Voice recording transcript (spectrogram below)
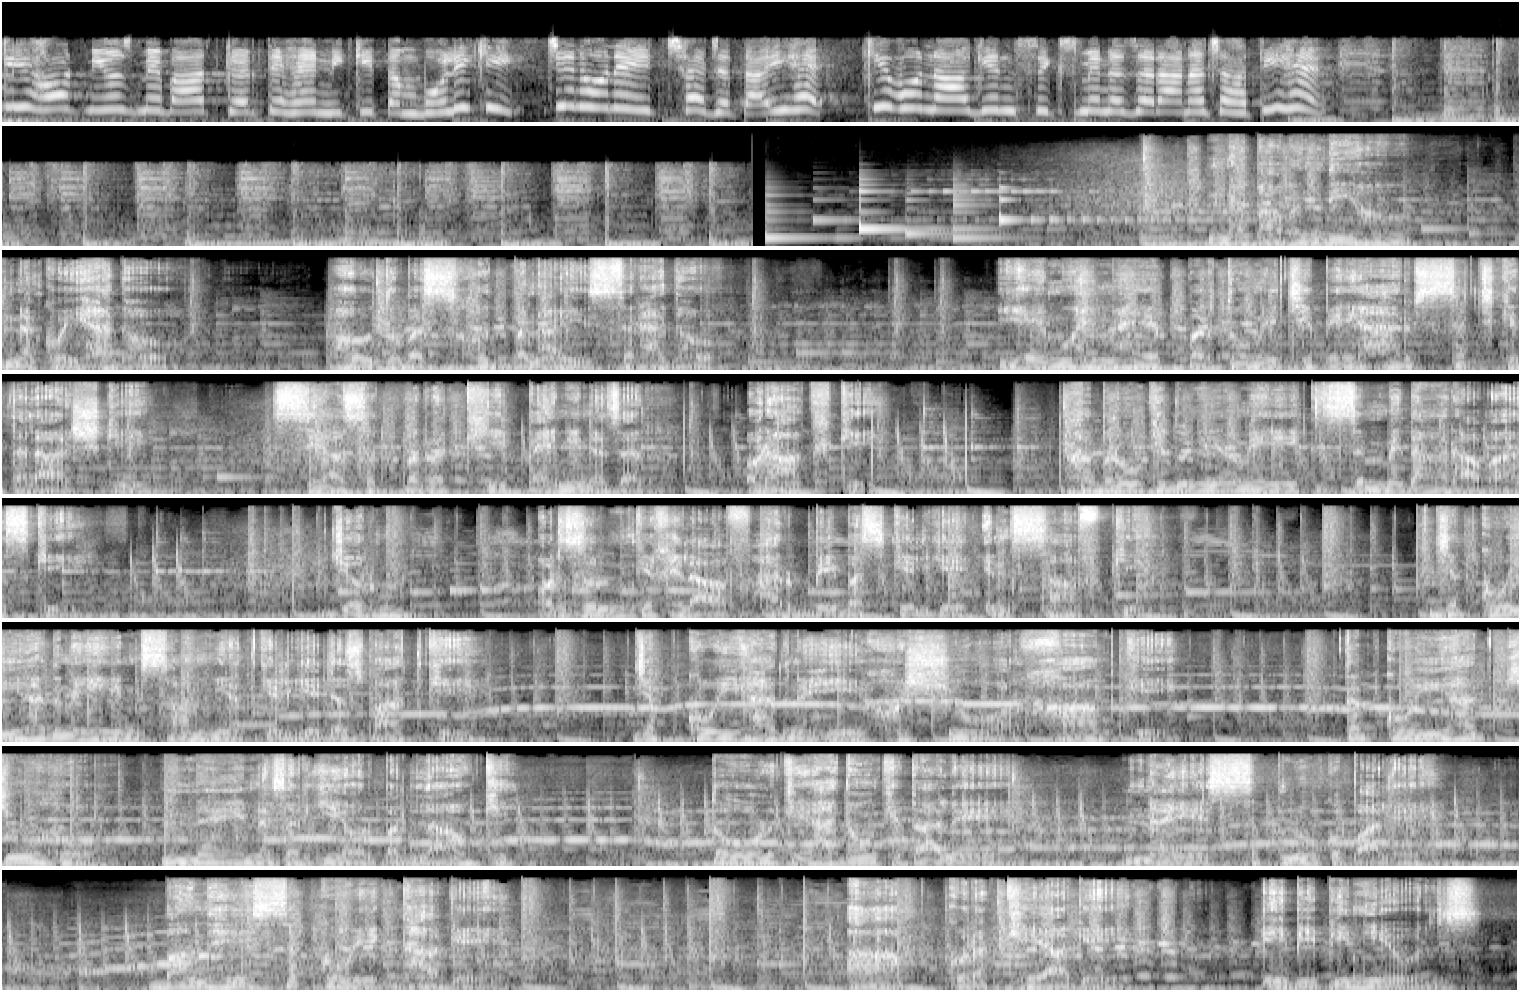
अगली hot news में बात करते हैं निकी तंबोली की, जिन्होंने इच्छा जताई है कि वो नागिन सिक्स में नज़र आना चाहती हैं। न पाबंदी हो, न कोई हद हो। हो तो बस खुद बनाई सरहद हो। ये मुहिम है परतों में छिपे हर सच की तलाश की, सियासत पर रखी पहनी नज़र और आँख की। खबरों की दुनिया में एक जिम्मेदार आवाज़ की। जुर्म और जुल्म के खिलाफ हर बेबस के लिए इंसाफ की। जब कोई हद नहीं इंसानियत के लिए जज्बात की, जब कोई हद नहीं खुशियों और ख्वाब की, तब कोई हद क्यों हो नए नज़रिए और बदलाव की? तोड़ के हदों के ताले नए सपनों को पाले, बांधे सबको एक धागे। आपको रखे आगे। ABP news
